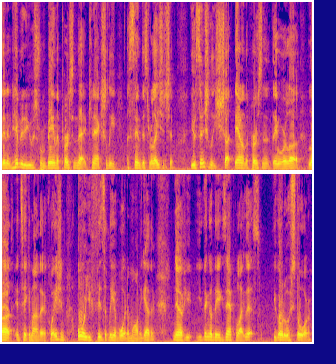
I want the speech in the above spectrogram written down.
that inhibit you from being the person that can actually ascend this relationship. You essentially shut down the person that they were lo- loved and take them out of the equation, or you physically avoid them altogether. Now, if you, you think of the example like this, you go to a store,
